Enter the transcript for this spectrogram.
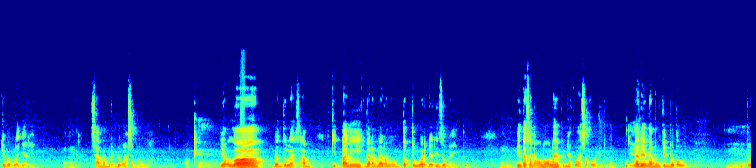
coba pelajarin Hmm. sama berdoa sama Allah Oke. ya Allah bantulah kita nih bareng-bareng untuk keluar dari zona itu Hmm. minta sama Allah Allah yang punya kuasa kok gitu kan nggak Iya. ada yang nggak mungkin buat Allah Iya. gitu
